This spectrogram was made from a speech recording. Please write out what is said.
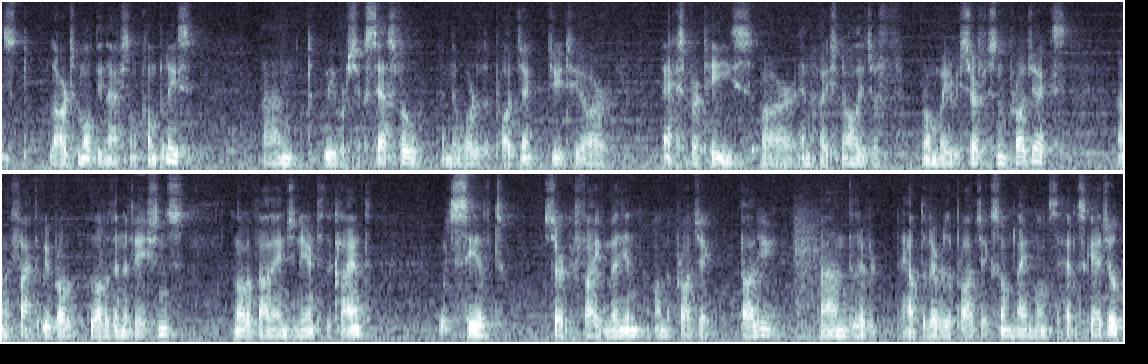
Against large multinational companies and we were successful in the award of the project due to our expertise, our in-house knowledge of runway resurfacing projects and the fact that we brought a lot of innovations, a lot of value engineering to the client which saved circa 5 million on the project value and delivered, helped deliver the project some nine months ahead of schedule.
